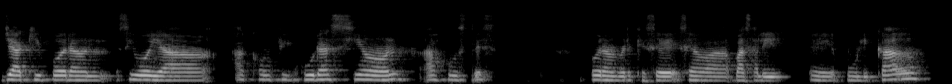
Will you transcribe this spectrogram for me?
ya aquí podrán, si voy a, configuración, ajustes, podrán ver que se, va, a salir eh, publicado.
